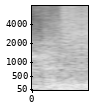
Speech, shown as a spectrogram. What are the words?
die.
